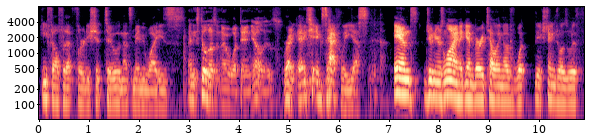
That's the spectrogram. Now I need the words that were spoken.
he fell for that flirty shit too, and that's maybe why he's And he still doesn't know what Danielle is. right. Exactly. Yes. And Junior's line again, very telling of what the exchange was with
